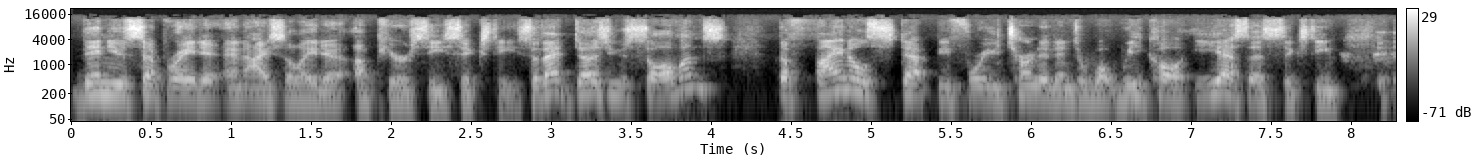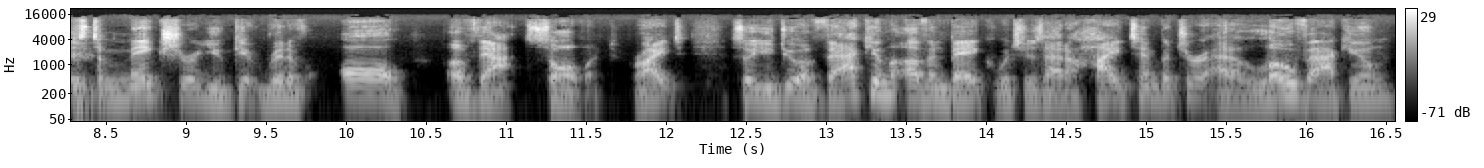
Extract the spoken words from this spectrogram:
then you separate it and isolate a, a pure C60. So that does use solvents. The final step before you turn it into what we call ESS60 is to make sure you get rid of all of that solvent, right? So you do a vacuum oven bake, which is at a high temperature, at a low vacuum,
